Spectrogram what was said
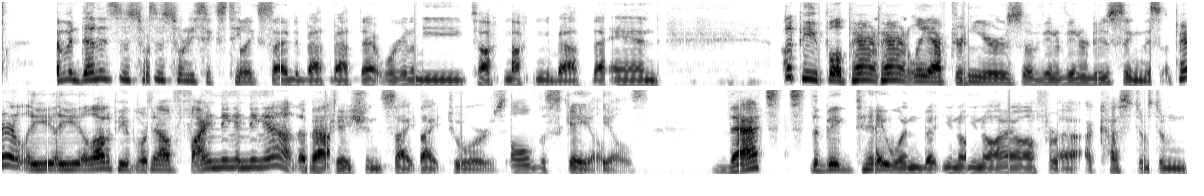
I haven't done it since, since 2016. I'm excited about, about that. We're going to be talking talking about that and a lot of people apparently after years of, of introducing this apparently a lot of people are now finding out about vacation site site tours all the scales that's the big one but you know you know i offer a, a custom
